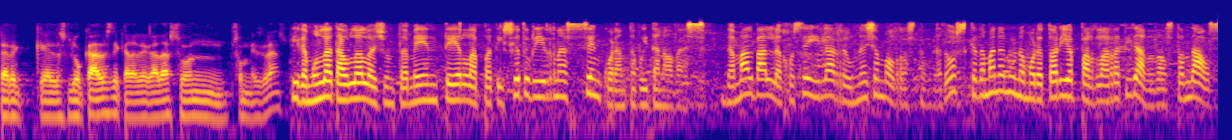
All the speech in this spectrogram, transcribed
perquè els locals de cada vegada són, són més grans. I damunt la taula l'Ajuntament té la petició d'obrir-ne 148 de noves. Demà el Batlle José Ila reuneix amb els restauradors que demanen una moratòria per la retirada dels tendals.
